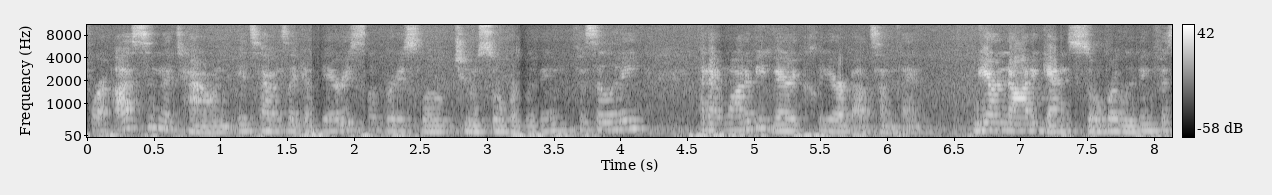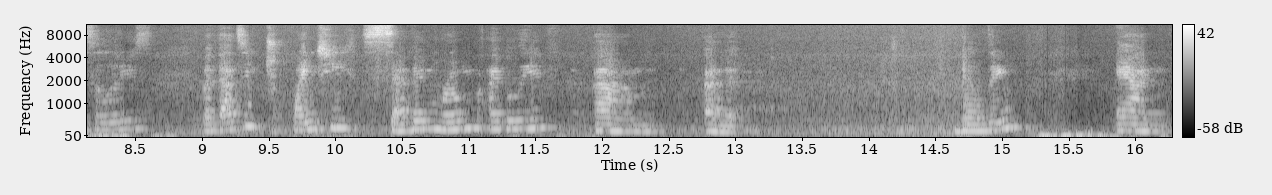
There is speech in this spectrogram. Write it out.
for us in the town, it sounds like a very slippery slope to a sober living facility. And I want to be very clear about something. We are not against sober living facilities, but that's a 27-room, I believe, um, uh, building. And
